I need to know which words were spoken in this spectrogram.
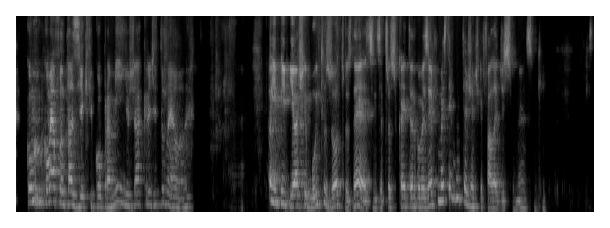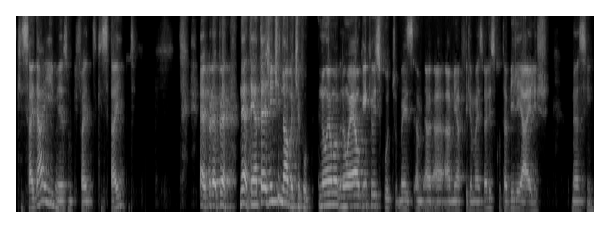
como, como é a fantasia que ficou para mim, eu já acredito nela, né? E, e, eu acho que muitos outros, né? Assim, você trouxe o Caetano como exemplo, mas tem muita gente que fala disso, né? Assim, que, que sai daí mesmo, que, faz, que sai. É, pra, pra, né, tem até gente nova, tipo, não é, uma, não é alguém que eu escuto, mas a, a, a minha filha mais velha escuta, a Billie Eilish né, assim.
